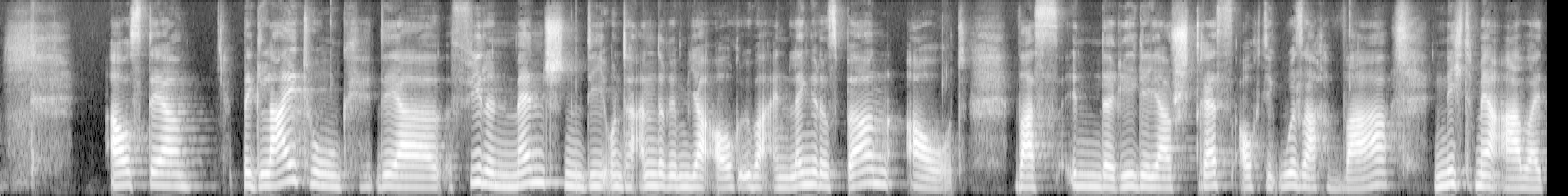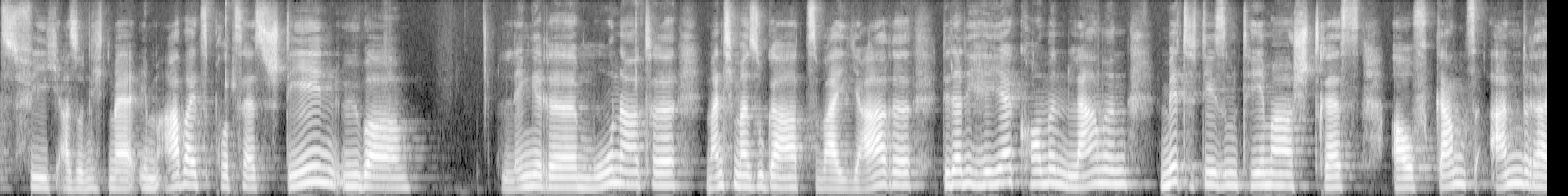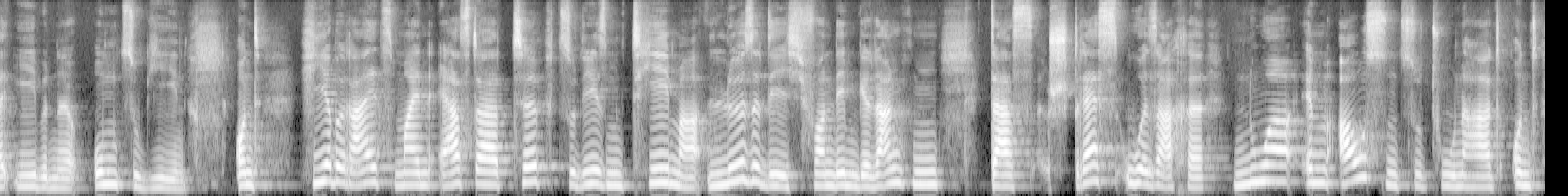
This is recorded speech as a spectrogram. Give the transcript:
Aus der Begleitung der vielen Menschen, die unter anderem ja auch über ein längeres Burnout was in der Regel ja Stress auch die Ursache war, nicht mehr arbeitsfähig, also nicht mehr im Arbeitsprozess stehen über längere Monate, manchmal sogar zwei Jahre, die dann hierher kommen, lernen mit diesem Thema Stress auf ganz anderer Ebene umzugehen. Und hier bereits mein erster Tipp zu diesem Thema. Löse dich von dem Gedanken, dass Stressursache nur im Außen zu tun hat und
